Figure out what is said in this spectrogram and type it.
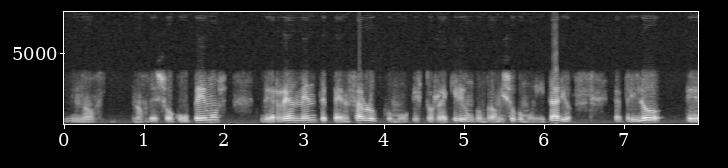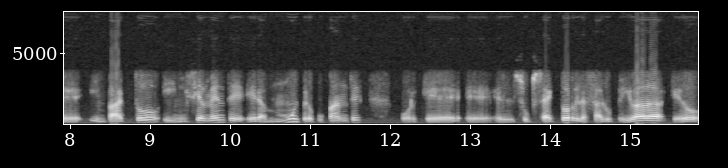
nos, nos desocupemos de realmente pensarlo como esto requiere un compromiso comunitario. Catriló eh, impactó inicialmente era muy preocupante porque eh, el subsector de la salud privada quedó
